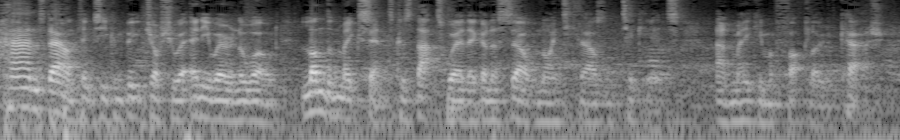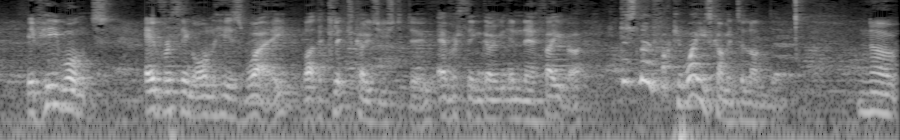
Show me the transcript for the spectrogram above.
hands down thinks he can beat Joshua anywhere in the world, London makes sense because that's where they're going to sell 90,000 tickets and make him a fuckload of cash. If he wants everything on his way, like the Klitschko's used to do, everything going in their favour, there's no fucking way he's coming to London. No.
